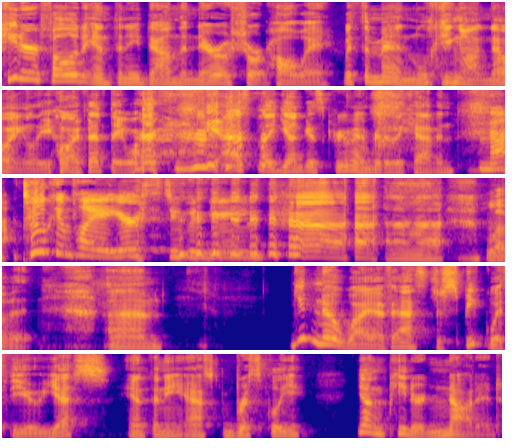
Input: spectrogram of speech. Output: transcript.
Peter followed Anthony down the narrow, short hallway, with the men looking on knowingly. Oh, I bet they were. he asked the youngest crew member to the cabin. Not two can play at your stupid game. Love it. Um, you know why I've asked to speak with you, yes? Anthony asked briskly. Young Peter nodded,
